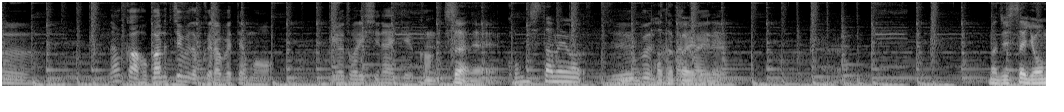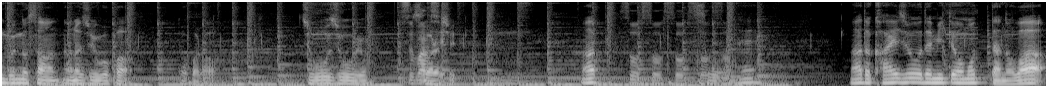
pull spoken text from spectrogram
うん。なんか他のチームと比べても見劣りしないというか、うんうん、そうやね。このスタメンは、十分戦える,、戦える。ねまあ、実際4分の375%だから上々よ。素晴らしいまあ、そうそうそうそそう。うそうね、まあ、あと会場で見て思ったのは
